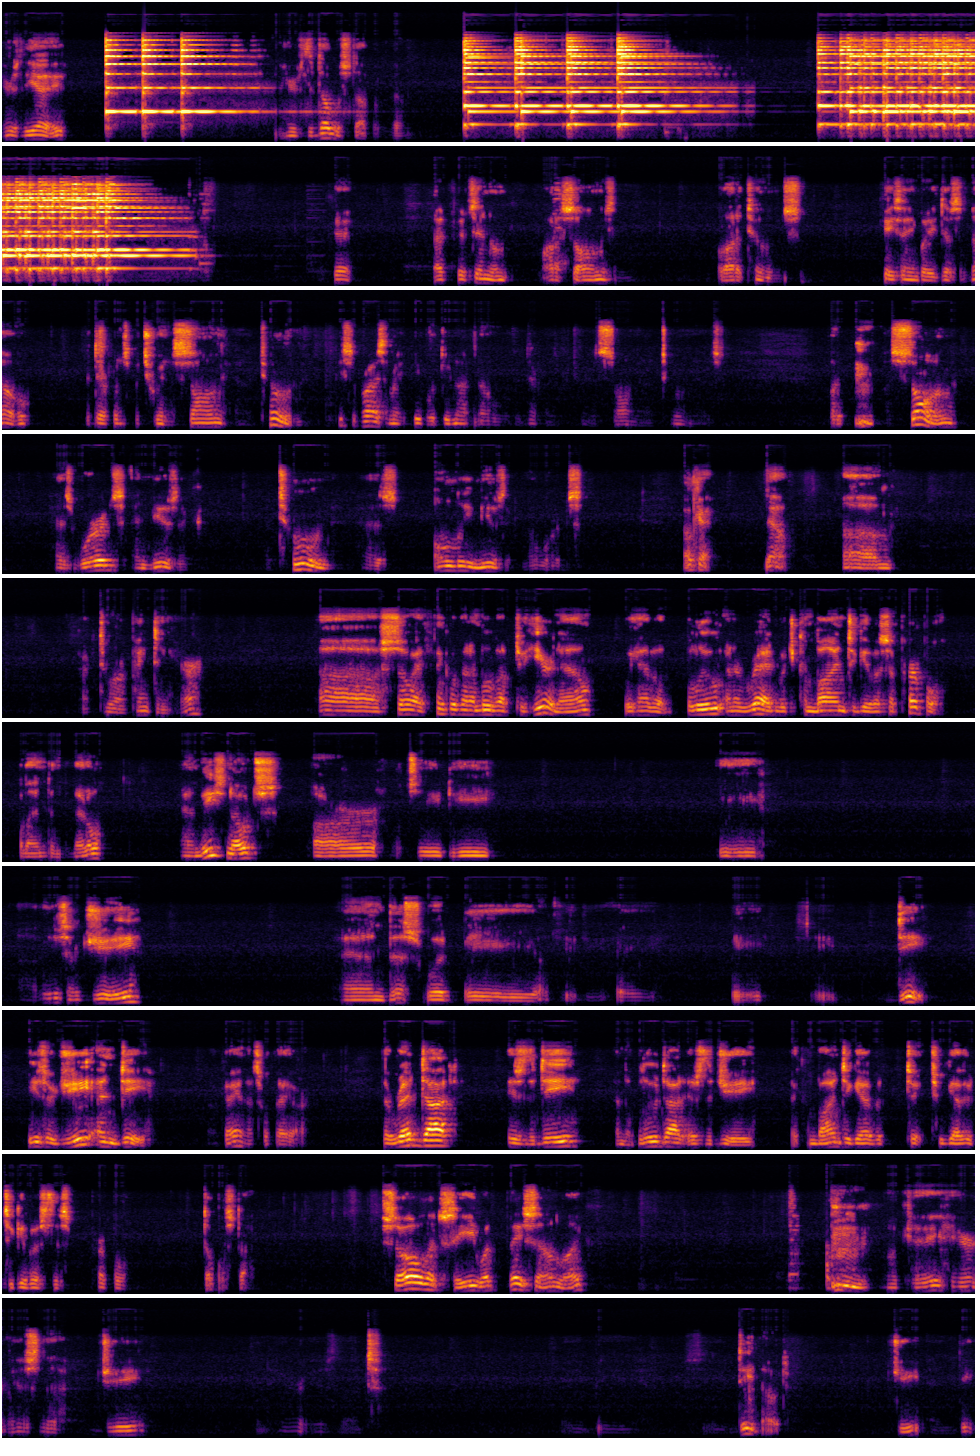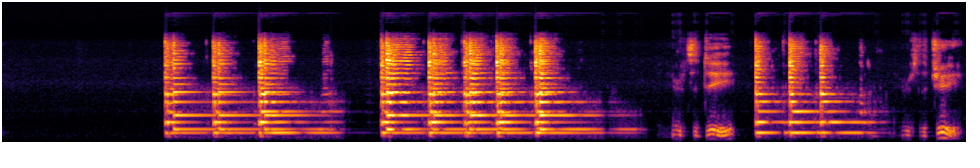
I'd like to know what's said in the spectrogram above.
here's the A, here's the double stop of them. Okay, that fits in on a lot of songs and a lot of tunes. In case anybody doesn't know the difference between a song and a tune, be surprised how many people do not know what the difference between a song and a tune is. But a song has words and music. A tune has only music, no words. Okay, now, um, back to our painting here. Uh, so I think we're going to move up to here now. We have a blue and a red, which combine to give us a purple blend in the middle. And these notes are, let's see, D, E, uh, these are G, and this would be, see, G, A, B, C, D. These are G and D. Okay, that's what they are. The red dot is the D and the blue dot is the G. They combine together to, together to give us this purple double stop. So let's see what they sound like. okay, here is the G, and here is that A, B, C, D note. G and D. And Here's the D. Here's the G.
